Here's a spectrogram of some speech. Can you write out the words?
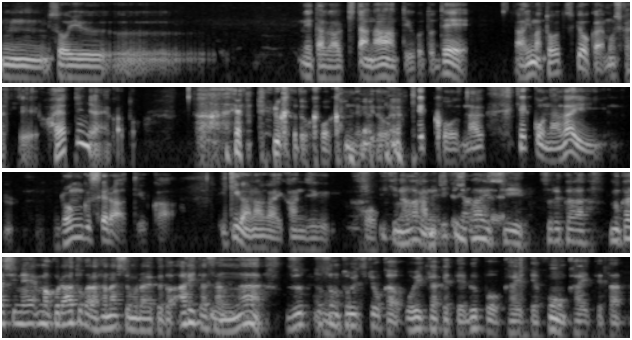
うん、そういうネタが来たなっていうことで、あ、今統一教会もしかして流行ってんじゃないかと。流行ってるかどうかわかんないけど、結構な、結構長いロングセラーっていうか、息が長い感じを息長いね。息長いし、それから昔ね、まあこれ後から話してもらうけど、有田さんがずっとその統一教会を追いかけて、ルポを書いて、本を書いてた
